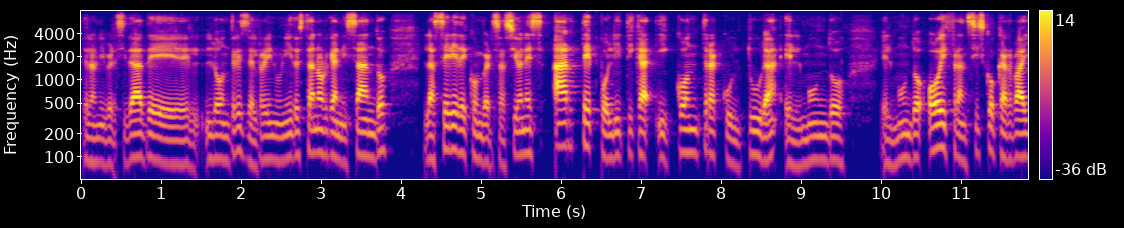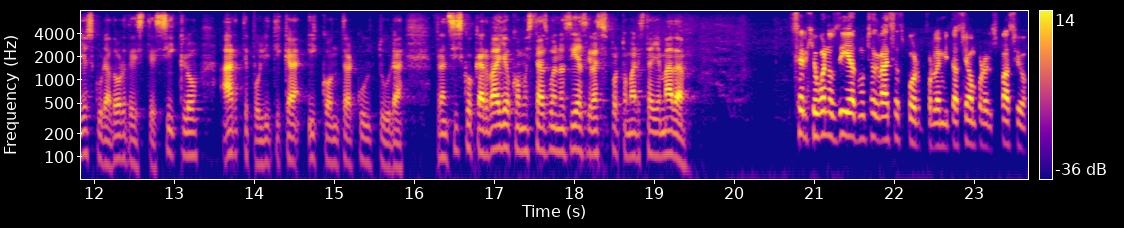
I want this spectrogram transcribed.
de la Universidad de Londres, del Reino Unido, están organizando la serie de conversaciones Arte, Política y Contracultura, el mundo, el mundo hoy. Francisco Carballo es curador de este ciclo, Arte, Política y Contracultura. Francisco Carballo, ¿cómo estás? Buenos días, gracias por tomar esta llamada. Sergio, buenos días, muchas gracias por, por la invitación, por el espacio.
